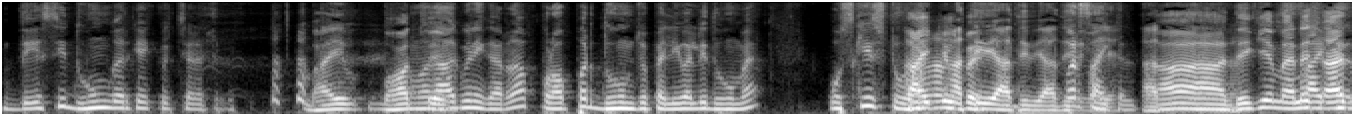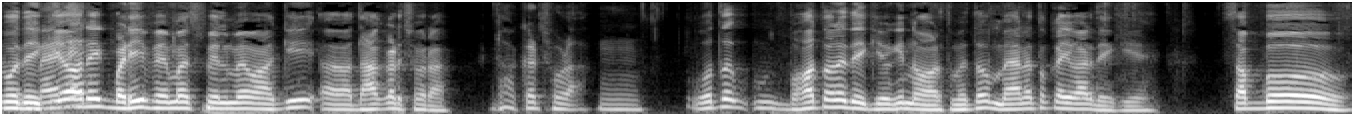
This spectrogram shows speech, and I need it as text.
देसी धूम करके एक पिक्चर है। भाई बहुत मज़ाक भी नहीं कर रहा प्रॉपर धूम जो पहली वाली धूम है उसकी स्टोरी साइकिल पे। आती थी आती पर साइकिल। हाँ हाँ देखिए मैंने शायद वो देखी है और एक बड़ी फ़ेमस फ़िल्म है वहाँ की धाकड़ छोरा। धाकड़ छोड़ा हम्म। वो तो बहुतों ने देखी होगी नॉर्थ में तो मैंने तो कई बार देखी है। सबो।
